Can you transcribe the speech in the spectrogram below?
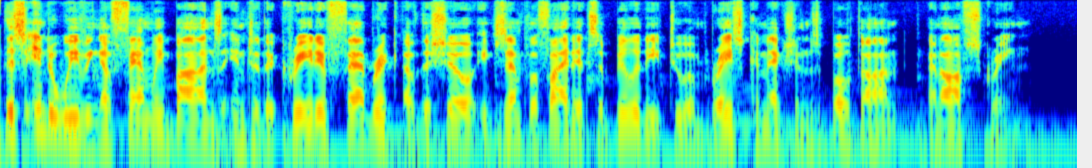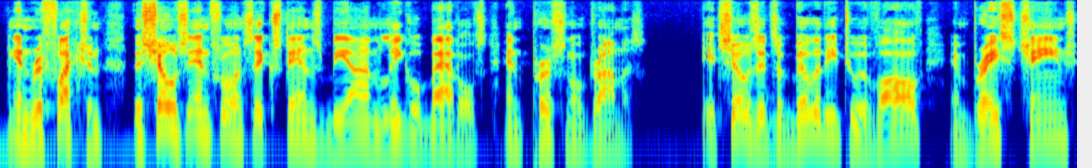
This interweaving of family bonds into the creative fabric of the show exemplified its ability to embrace connections both on and off screen. In reflection, the show's influence extends beyond legal battles and personal dramas. It shows its ability to evolve, embrace change,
